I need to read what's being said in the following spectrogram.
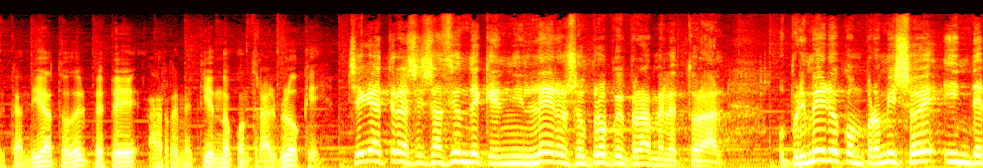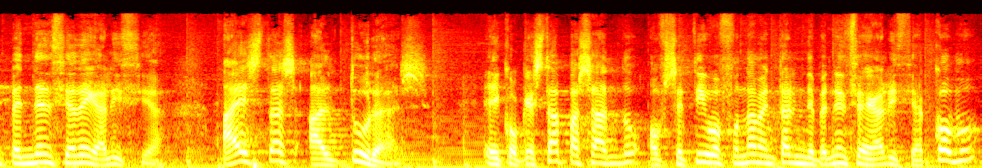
el candidato del PP arremetiendo contra el bloque. Cheguei a ter a sensación de que nin ler o seu propio programa electoral. O primeiro compromiso é independencia de Galicia. A estas alturas, e co que está pasando, objetivo fundamental independencia de Galicia. Como?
